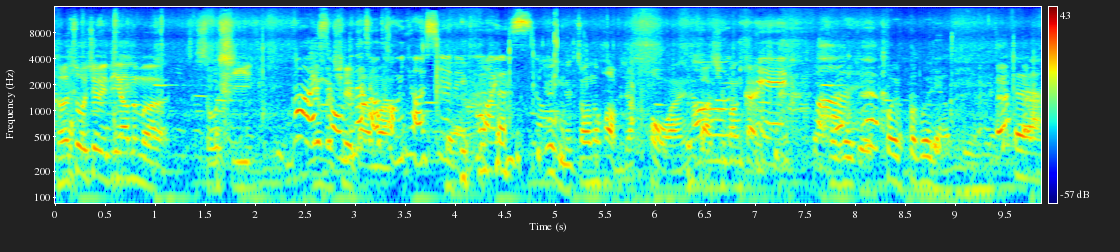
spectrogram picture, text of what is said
合作就一定要那么熟悉？不好意思，我们那时候同一条线的，不好意思哦。因为你的妆都画比较厚啊，就把雀斑盖住。会不会会会不会聊天？对啊，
